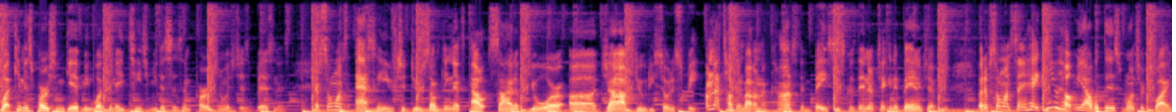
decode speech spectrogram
what can this person give me? What can they teach me? This isn't personal, it's just business. If someone's asking you to do something that's outside of your uh, job duty, so to speak, I'm not talking about on a constant basis because then they're taking advantage of you. But if someone's saying, hey, can you help me out with this once or twice?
